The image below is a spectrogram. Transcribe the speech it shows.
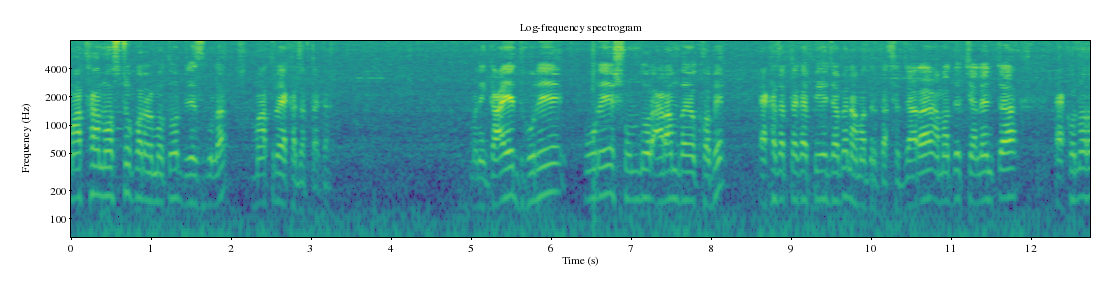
মাথা নষ্ট করার মতো ড্রেসগুলা, মাত্র এক হাজার টাকা। মানে গায়ে ধরে পরে সুন্দর আরামদায়ক হবে। এক হাজার টাকায় পেয়ে যাবেন আমাদের কাছে। যারা আমাদের চ্যানেলটা এখনও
